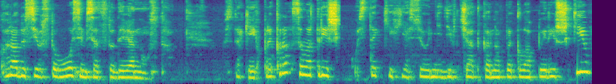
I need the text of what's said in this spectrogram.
градусів 180-190. Ось так я їх прикрасила трішки. Ось таких я сьогодні, дівчатка, напекла пиріжків,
